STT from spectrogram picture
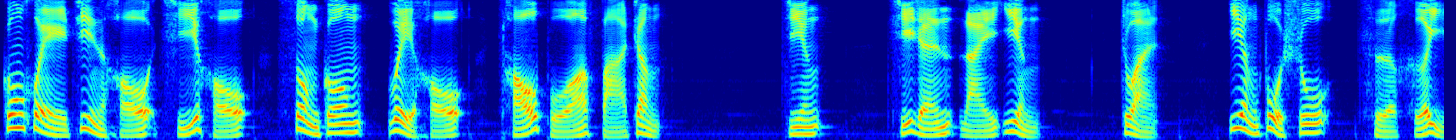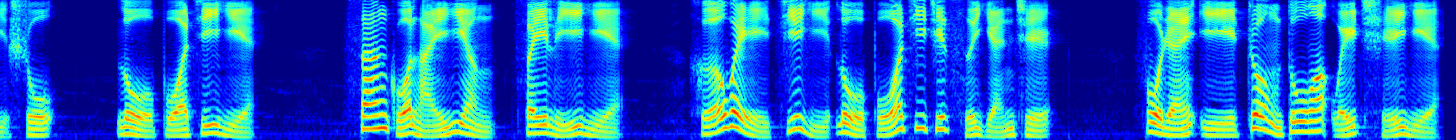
公会晋侯、齐侯、宋公、魏侯、曹伯伐郑。经其人来应，传应不书，此何以书？陆伯姬也。三国来应。非礼也，何谓皆以录伯姬之辞言之？妇人以众多为耻也。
